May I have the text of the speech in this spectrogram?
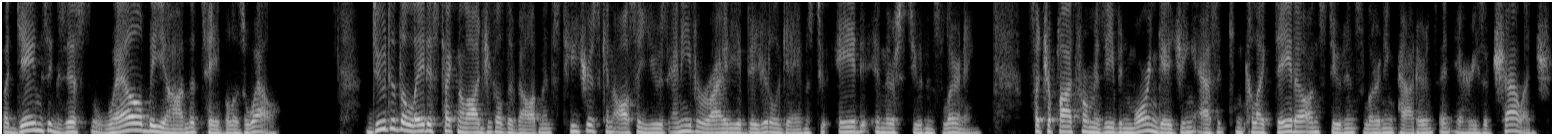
but games exist well beyond the table as well. Due to the latest technological developments, teachers can also use any variety of digital games to aid in their students' learning. Such a platform is even more engaging as it can collect data on students' learning patterns and areas of challenge.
